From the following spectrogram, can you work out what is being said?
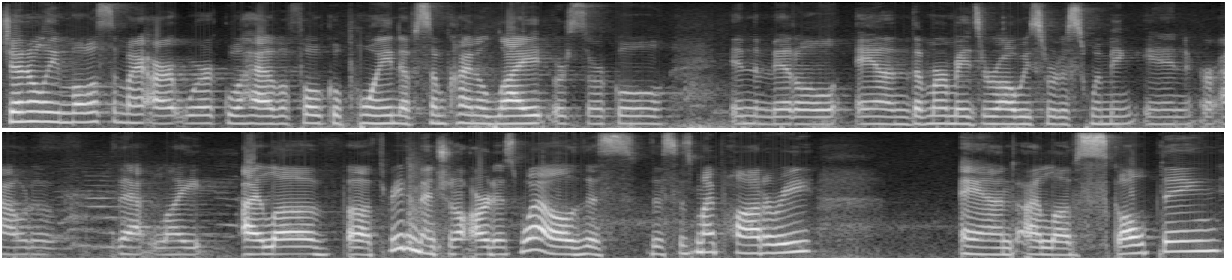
Generally, most of my artwork will have a focal point of some kind of light or circle in the middle, and the mermaids are always sort of swimming in or out of that light. I love uh, three-dimensional art as well. This, this is my pottery and I love sculpting.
